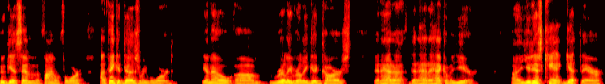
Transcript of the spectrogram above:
who gets into the final four, I think it does reward, you know, um, really, really good cars that had a that had a heck of a year. Uh, you just can't get there.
